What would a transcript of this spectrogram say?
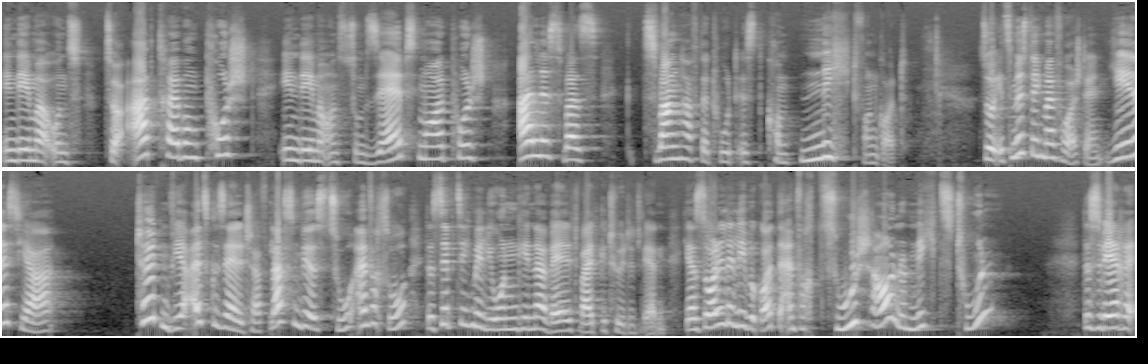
Indem er uns zur Abtreibung pusht, indem er uns zum Selbstmord pusht. Alles, was zwanghafter Tod ist, kommt nicht von Gott. So, jetzt müsst ihr euch mal vorstellen, jedes Jahr töten wir als Gesellschaft, lassen wir es zu, einfach so, dass 70 Millionen Kinder weltweit getötet werden. Ja, soll der liebe Gott einfach zuschauen und nichts tun? Das wäre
